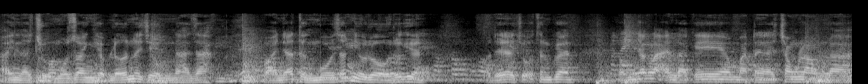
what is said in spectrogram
Anh là chủ một doanh nghiệp lớn ở trên Hà Giang và anh đã từng mua rất nhiều đồ ở Đức Hiền. Và đấy là chỗ thân quen. Và nhắc lại là cái mặt này là trong lòng là,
